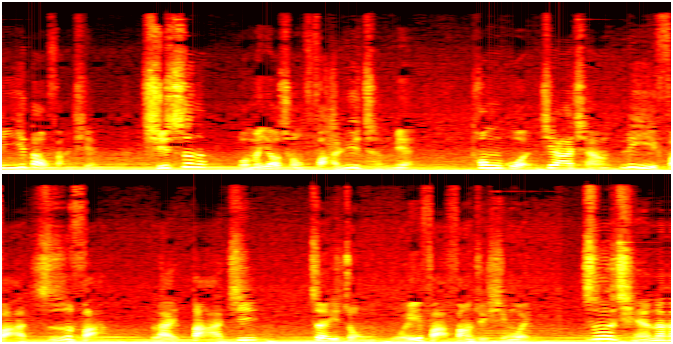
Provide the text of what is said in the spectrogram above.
第一道防线。其次呢，我们要从法律层面。通过加强立法执法来打击这一种违法犯罪行为。之前呢，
